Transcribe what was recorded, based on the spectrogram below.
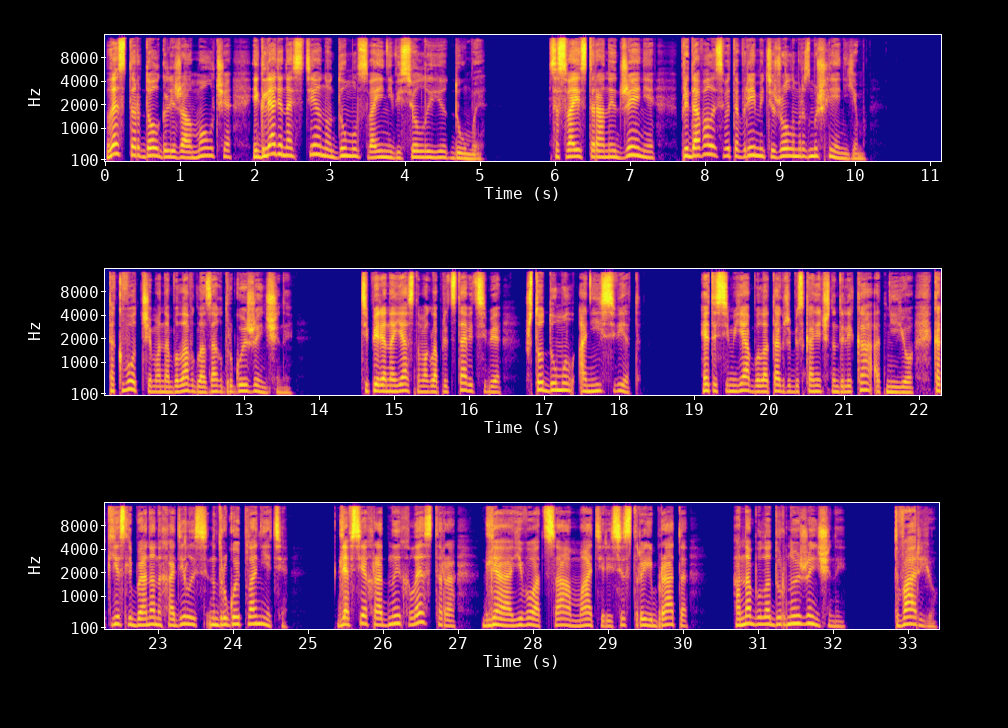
Лестер долго лежал молча и, глядя на стену, думал свои невеселые думы. Со своей стороны Дженни предавалась в это время тяжелым размышлениям. Так вот, чем она была в глазах другой женщины. Теперь она ясно могла представить себе, что думал о ней Свет. Эта семья была так же бесконечно далека от нее, как если бы она находилась на другой планете. Для всех родных Лестера — для его отца, матери, сестры и брата она была дурной женщиной, тварью,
